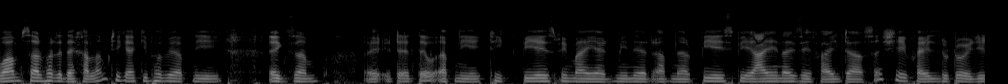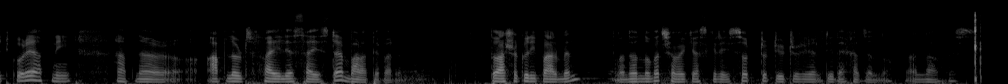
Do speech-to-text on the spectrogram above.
ওয়াম সার্ভারে দেখালাম, ঠিক একইভাবে আপনি এক্সাম এটাতেও আপনি ঠিক পিএইচপি মাই অ্যাডমিনের আপনার পিএইচপি আইএনআই যে ফাইলটা আছে, সেই ফাইল দুটো এডিট করে আপনি আপনার আপলোড ফাইলের সাইজটা বাড়াতে পারেন। তো আশা করি পারবেন। ধন্যবাদ সবাইকে আজকের এই ছোট্ট টিউটোরিয়ালটি দেখার জন্য। আল্লাহ হাফেজ।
